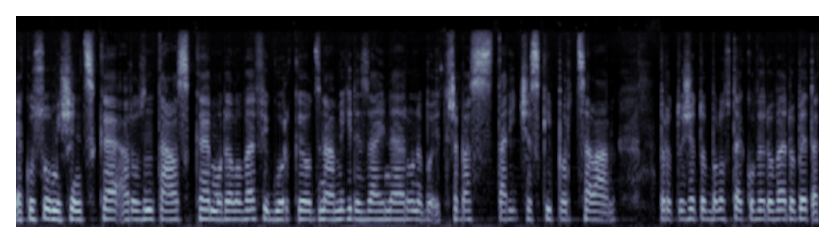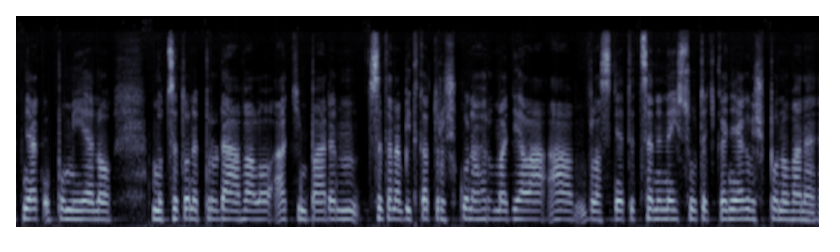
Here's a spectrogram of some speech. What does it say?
jako jsou míšení čínské a rozentálské modelové figurky od známých designérů nebo i třeba starý český porcelán, protože to bylo v té covidové době tak nějak opomíjeno, moc se to neprodávalo a tím pádem se ta nabídka trošku nahromadila a vlastně ty ceny nejsou teďka nějak vyšponované.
